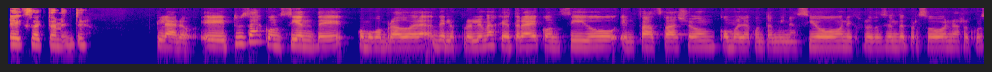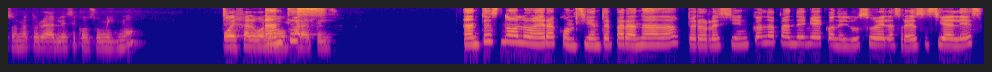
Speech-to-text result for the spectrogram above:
Exactamente. Claro, eh, tú estás consciente como compradora de los problemas que trae consigo el fast fashion, como la contaminación, explotación de personas, recursos naturales y consumismo. ¿O es algo nuevo para ti? Antes no lo era consciente para nada, pero recién con la pandemia y con el uso de las redes sociales,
